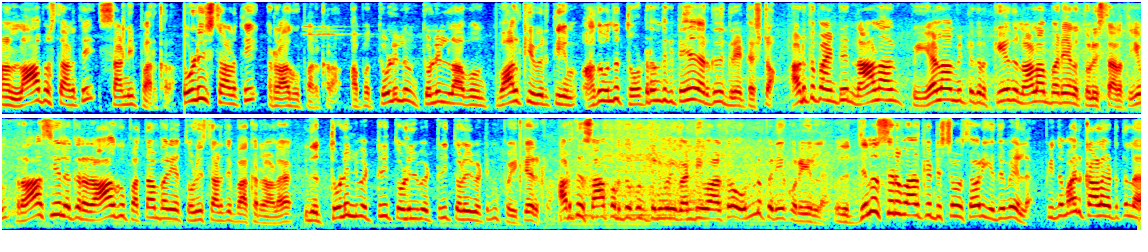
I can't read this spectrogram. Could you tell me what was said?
ஆனால் லாபஸ்தானத்தை சனி பார்க்கிறான். தொழில் ஸ்தானத்தை ராகு பார்க்கிறான். அப்போ தொழிலும் தொழில் லாபம் வாழ்க்கை விருத்தியும் அது வந்து தொடர்ந்துகிட்டே தான் இருக்குது கிரேட்டஸ்டாக அடுத்த பாயிண்ட் நாலாம் இப்போ ஏழாம் வீட்டில் இருக்கிற கேது நாலாம் பாரியாக தொழில்ஸ்தானத்தையும் ராசியில் இருக்கிற ராகு பத்தாம் பாரிய தொழில்ஸ்தானத்தையும் பார்க்கறனால இது தொழில் வெற்றி தொழில் வெற்றி தொழில் வெற்றின்னு போயிட்டே இருக்கலாம். அடுத்து சாப்பிட்றதுக்கும் துணிமணி வண்டி வாழ்க்கை ஒன்றும் பெரிய குறையில்லை இது தினசரி வாழ்க்கை டிஸ்டர்பன்ஸ் தவிர எதுவுமே இல்லை. இப்போ இந்த மாதிரி காலகட்டத்தில்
